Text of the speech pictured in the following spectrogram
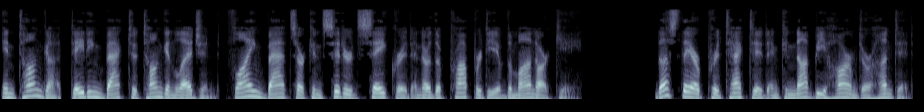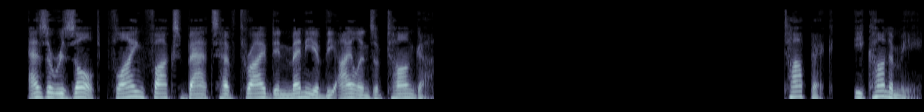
in Tonga, dating back to Tongan legend, flying bats are considered sacred and are the property of the monarchy. Thus they are protected and cannot be harmed or hunted. As a result, flying fox bats have thrived in many of the islands of Tonga. Economy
